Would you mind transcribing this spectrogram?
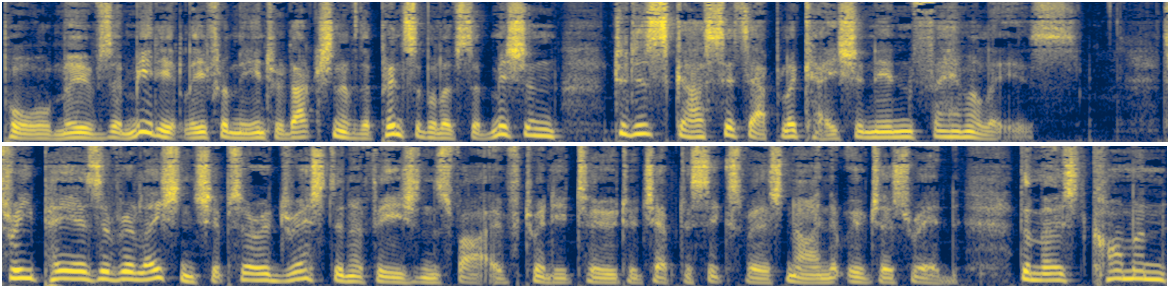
Paul moves immediately from the introduction of the principle of submission to discuss its application in families. Three pairs of relationships are addressed in Ephesians 5:22 to chapter 6 verse 9 that we've just read, the most common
